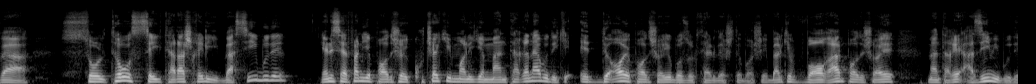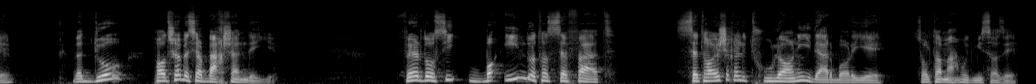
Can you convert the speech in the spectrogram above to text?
و سلطه و سیطرش خیلی وسیع بوده. یعنی صرفا یه پادشاه کوچکی مالی منطقه نبوده که ادعای پادشاهی بزرگتری داشته باشه بلکه واقعا پادشاه منطقه عظیمی بوده. و دو پادشاه بسیار بخشنده ایه فردوسی با این دوتا صفت ستایش خیلی طولانی درباره سلطان محمود می‌سازه.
